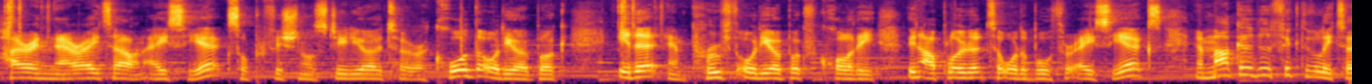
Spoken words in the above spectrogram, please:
hire a narrator on ACX or Professional Studio to record the audiobook, edit and proof the audiobook for quality, then upload it to Audible through ACX and market it effectively to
